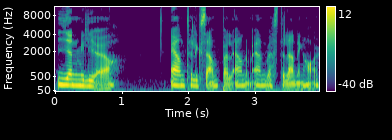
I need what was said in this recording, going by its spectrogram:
i en miljö än till exempel en, en västerlänning har.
